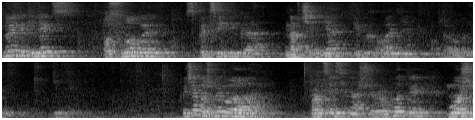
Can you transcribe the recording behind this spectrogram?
Ну і на кінець основи, специфіка навчання і виховання обдарованих дітей. Хоча, можливо, в процесі нашої роботи може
